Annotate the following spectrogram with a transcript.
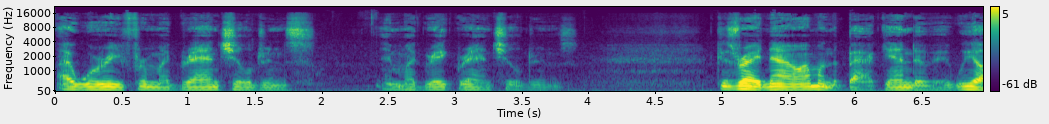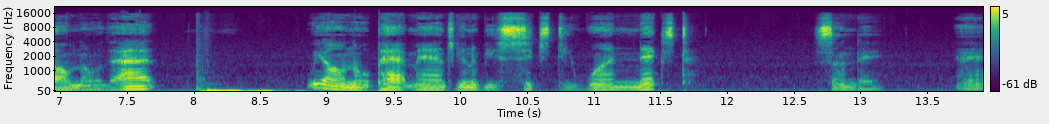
I worry for my grandchildren's and my great grandchildren's. Because right now I'm on the back end of it. We all know that. We all know Pat Man's going to be 61 next Sunday. Eh?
